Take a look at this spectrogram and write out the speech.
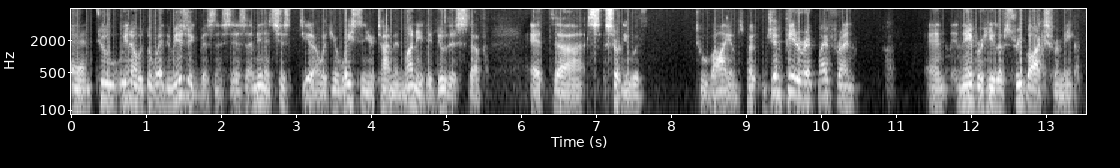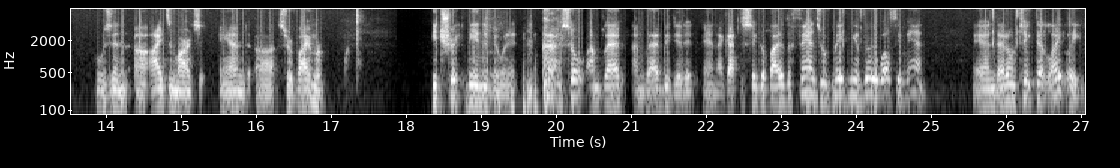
And two, you know, the way the music business is, I mean, it's just, you know, you're wasting your time and money to do this stuff. At uh, s- certainly with two volumes. But Jim Peterick, my friend and neighbor, he lives three blocks from me, who's in uh, Ides of March and uh, Survivor. He tricked me into doing it. so I'm glad I'm glad we did it, and I got to say goodbye to the fans who have made me a very wealthy man, and I don't take that lightly.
